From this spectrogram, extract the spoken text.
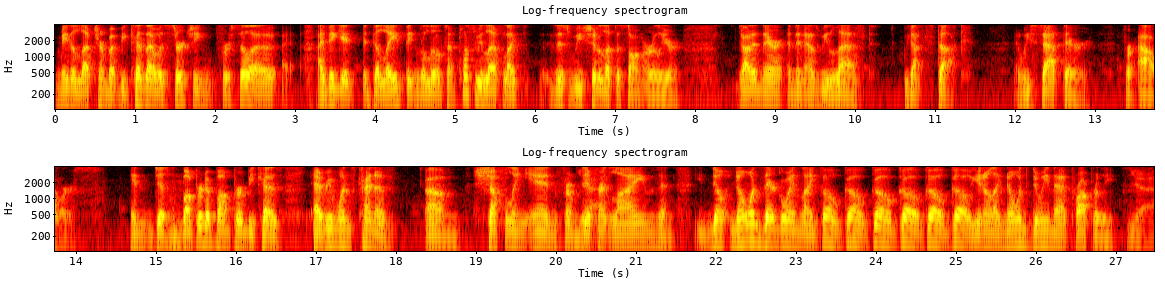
made a left turn. But because I was searching for Silla, I- think it, it delayed things a little time. Plus, we left like just we should have left a song earlier. Got in there, and then as we left, we got stuck, and we sat there for hours in just mm. bumper to bumper because everyone's kind of um, shuffling in from Yeah. different lines and no no one's there going like go go go go go go you know like no one's doing that properly Yeah.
